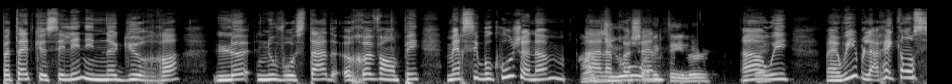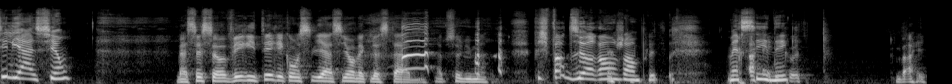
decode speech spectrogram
peut-être que Céline inaugurera le nouveau stade revampé. Merci beaucoup, jeune homme. à la prochaine. Avec Taylor. Ah oui, ben oui, la réconciliation. Ben c'est ça, vérité, réconciliation avec le stade, absolument. Puis je porte du orange en plus. Merci, ah, Nick. Bye.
